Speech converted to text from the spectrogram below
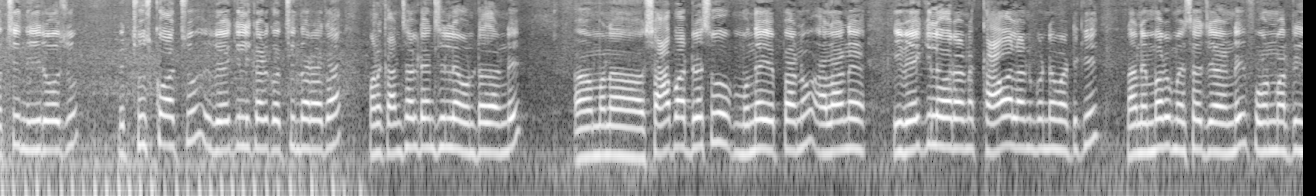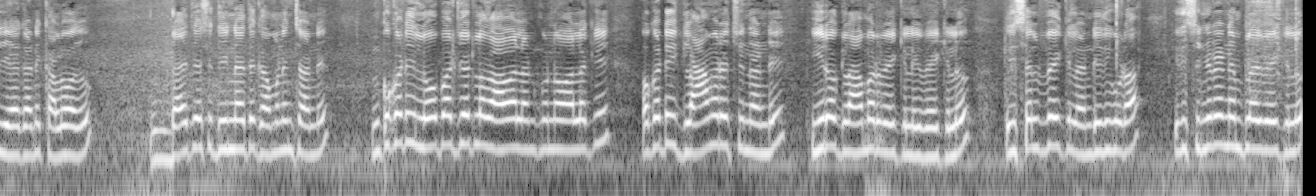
వచ్చింది ఈరోజు. మీరు చూసుకోవచ్చు. ఈ వెహికల్ ఇక్కడికి వచ్చిన తర్వాత మన కన్సల్టెన్సీలో ఉంటుందండి. మన షాప్ అడ్రస్ ముందే చెప్పాను. అలానే ఈ వెహికల్ ఎవరైనా కావాలనుకునే మట్టుకి నా నెంబర్కి మెసేజ్ చేయండి. ఫోన్ మట్టి చేయకండి కలవదు. దయచేసి దీన్ని అయితే గమనించండి. ఇంకొకటి లో బడ్జెట్లో కావాలనుకున్న వాళ్ళకి ఒకటి గ్లామర్ వచ్చిందండి. హీరో గ్లామర్ వెహికల్ ఈ వెహికల్ ఇది సెల్ఫ్ వెహికల్ అండి ఇది కూడా. ఇది singer and employ vehicle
